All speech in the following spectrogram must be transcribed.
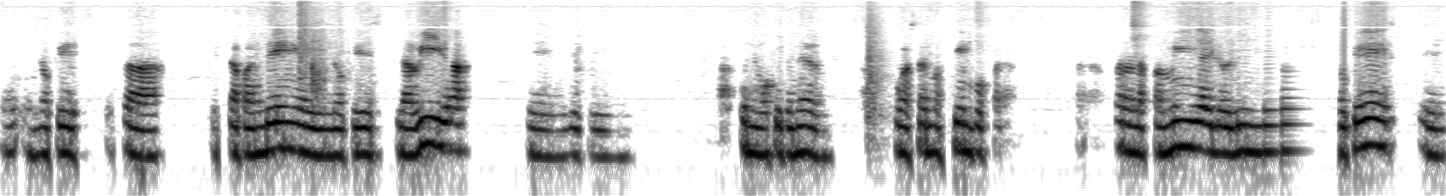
en, lo que es esta, pandemia y en lo que es la vida, eh, de que tenemos que tener o hacernos tiempo para, para, la familia y lo lindo que es, un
